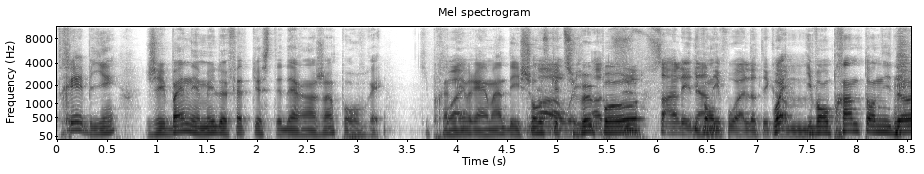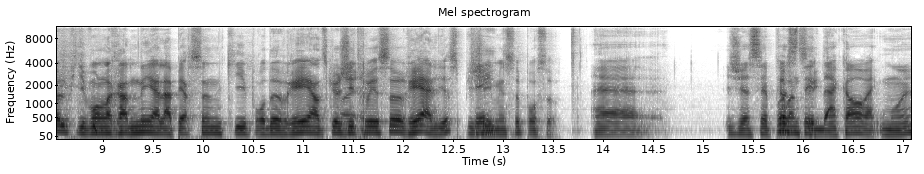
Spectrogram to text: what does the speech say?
très bien. J'ai bien aimé le fait que c'était dérangeant pour vrai. Qui prenait Ouais. vraiment des choses Ah que tu oui. veux Ah, pas. Tu serres les Ils dents vont- des fois, là. T'es Ouais, comme. ils vont prendre ton idole puis ils vont le ramener à la personne qui est pour de vrai. En tout cas, j'ai trouvé ça réaliste puis j'ai aimé ça pour ça. Euh, je sais pas si tu es d'accord avec moi,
